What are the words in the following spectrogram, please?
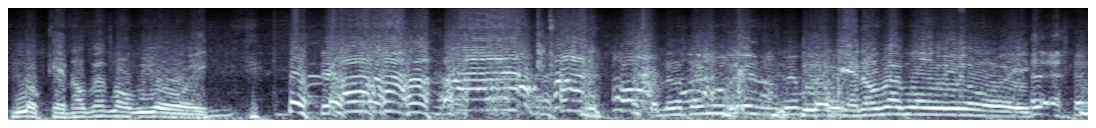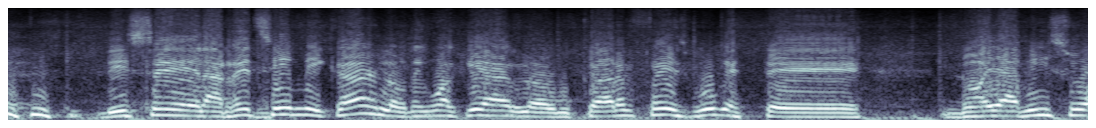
Lo que no me movió hoy. Lo que no me movió hoy. Dice la red sísmica, lo tengo aquí, lo buscar en Facebook, este no hay aviso,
